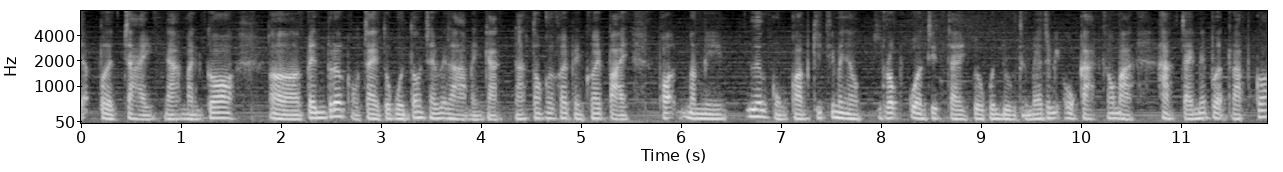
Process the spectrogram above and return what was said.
จะเปิดใจนะมันก็เออเป็นเรื่องของใจตัวคุณต้องใช้เวลาเหมือนกันนะต้องค่อยๆ เป็นค่อยไป เพราะมันมีเรื่องของความคิดที่มันยังรบกวนจิตใจตัวคุณอยู่ถึงแม้จะมีโอกาสเข้ามา หากใจไม่เปิดรับก็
